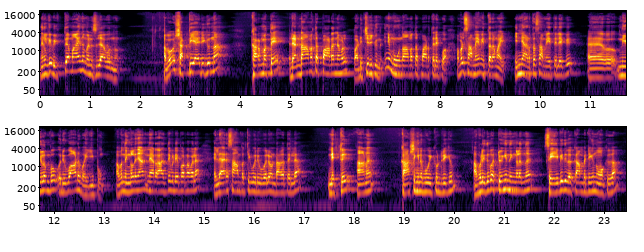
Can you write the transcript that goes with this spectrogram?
നിങ്ങൾക്ക് വ്യക്തമായെന്ന് മനസ്സിലാകുന്നു അപ്പോൾ ശക്തിയായിരിക്കുന്ന കർമ്മത്തെ രണ്ടാമത്തെ പാഠം നമ്മൾ പഠിച്ചിരിക്കുന്നു. ഇനി മൂന്നാമത്തെ പാഠത്തിലേക്ക് പോവാം. അപ്പോൾ സമയം ഇത്രമായി ഇനി അടുത്ത സമയത്തിലേക്ക് നീളുമ്പോൾ ഒരുപാട് വൈകിപ്പോവും. അപ്പോൾ നിങ്ങൾ ഞാൻ നേരത്തെ ആദ്യത്തെ വീഡിയോ പറഞ്ഞ പോലെ എല്ലാവരും സാമ്പത്തികം ഒരുപോലെ ഉണ്ടാകത്തില്ല. നെറ്റ് ആണ് കാശ് ഇങ്ങനെ പോയിക്കൊണ്ടിരിക്കും. അപ്പോൾ ഇത് പറ്റുമെങ്കിൽ നിങ്ങളൊന്ന് സേവ് ചെയ്ത് വെക്കാൻ പറ്റുമെങ്കിൽ നോക്കുക.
